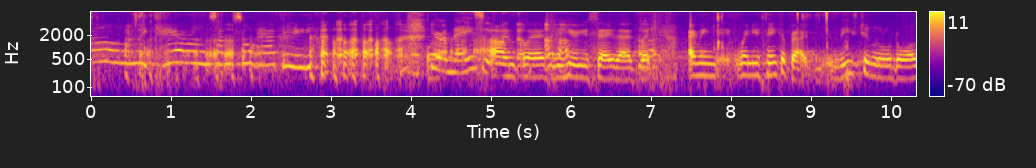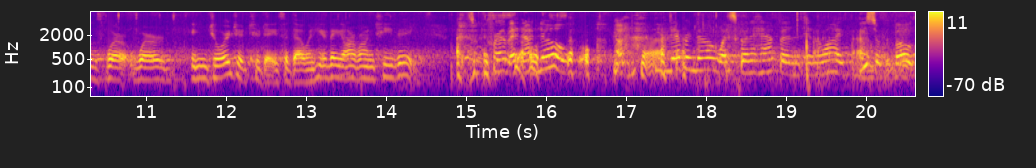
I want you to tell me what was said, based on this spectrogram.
oh, Oh, I'm Carole's, I'm so happy. You're amazing I'm with them. glad to hear you say that, but, I mean, when you think about, it, these two little dogs were, were in Georgia two days ago, and here they are on TV. Incredible. And I know, so- you never know what's going to happen in life. These are both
